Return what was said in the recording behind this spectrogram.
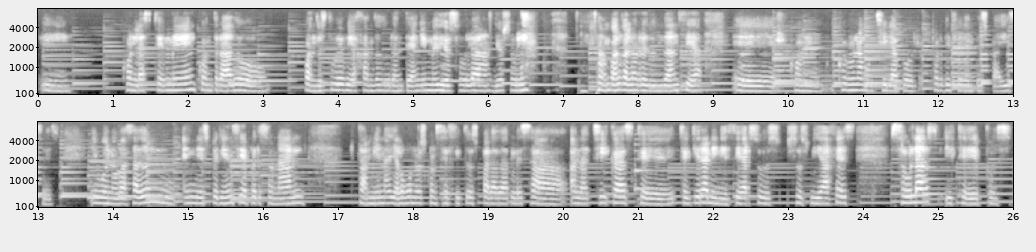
y con las que me he encontrado cuando estuve viajando durante año y medio sola, yo sola, valga la redundancia, eh, con, una mochila por, por, diferentes países. Y bueno, basado en, mi experiencia personal, también hay algunos consejitos para darles a, las chicas que, quieran iniciar sus, sus, viajes solas y que pues,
